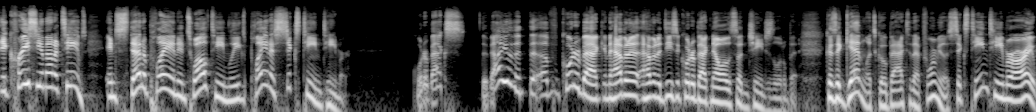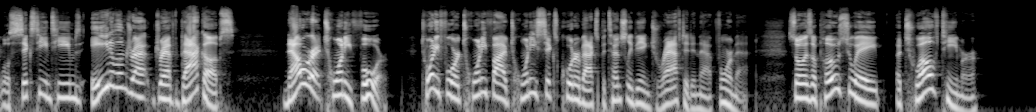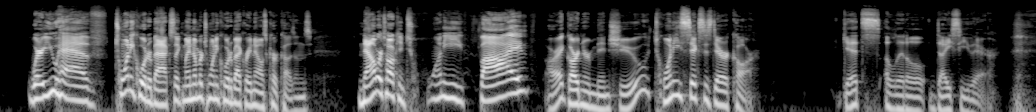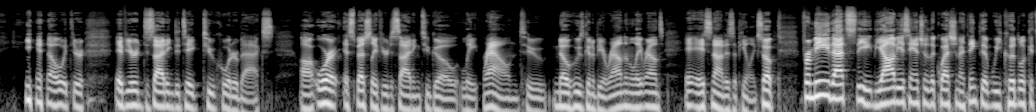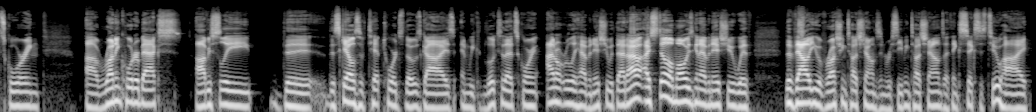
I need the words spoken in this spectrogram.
Increase the amount of teams. Instead of playing in 12 team leagues, playing a 16 teamer. Quarterbacks the value of the, of quarterback and having a having a decent quarterback now all of a sudden changes a little bit. Because again, let's go back to that formula: sixteen teamer. All right, well, sixteen teams, eight of them draft draft backups. Now we're at 24. 24, 25, 26 quarterbacks potentially being drafted in that format. So as opposed to a a 12 teamer where you have 20 quarterbacks, like my number 20 quarterback right now is Kirk Cousins now we're talking 25. All right, Gardner Minshew. 26 is Derek Carr. Gets a little dicey there. you know, with your if you're deciding to take two quarterbacks, uh, or especially if you're deciding to go late round to know who's going to be around in the late rounds, it's not as appealing. So for me, that's the the obvious answer to the question. I think that we could look at scoring, uh, running quarterbacks. Obviously, the the scales have tipped towards those guys, and we could look to that scoring. I don't really have an issue with that. I, I still am always going to have an issue with the value of rushing touchdowns and receiving touchdowns. I think six is too high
